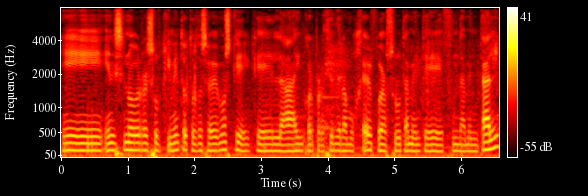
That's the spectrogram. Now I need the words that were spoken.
Eh, en ese nuevo resurgimiento todos sabemos que la incorporación de la mujer fue absolutamente fundamental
